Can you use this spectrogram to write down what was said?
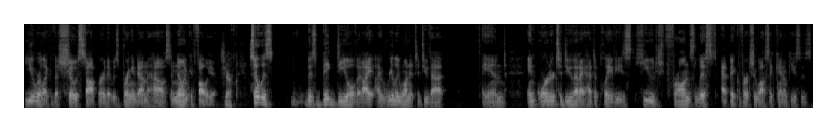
you were like the showstopper that was bringing down the house and no one could follow you. Sure. So it was this big deal that I, I really wanted to do that. And in order to do that, I had to play these huge Franz Liszt epic virtuosic piano pieces.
